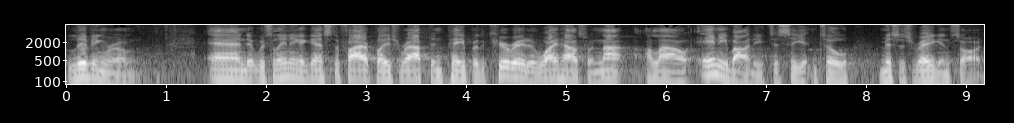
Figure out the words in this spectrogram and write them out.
living room. And it was leaning against the fireplace wrapped in paper. The curator of the White House would not allow anybody to see it until Mrs. Reagan saw it.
